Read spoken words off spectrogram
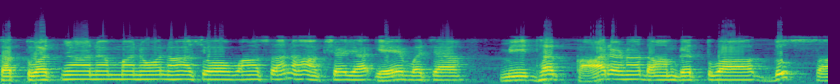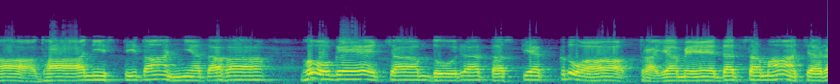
तत्त्वज्ञानं मनोनाशो वासनाक्षय एव च। मिथकारणदां गत्वा दुःसाधानि स्थितान्यतः भोगे चां दूरतस्त्यक्त्वा त्रयमेदत्समाचर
